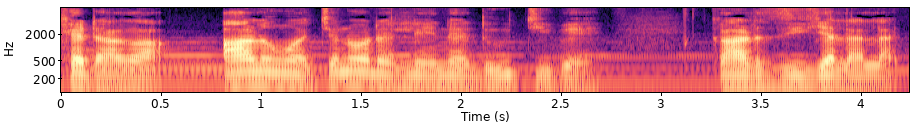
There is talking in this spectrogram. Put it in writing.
ခက်တာက အားလုံးကကျွန်တော်တဲ့လှင်တဲ့သူကြည်ပဲကားတစ်စီးရက်လာလိုက်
